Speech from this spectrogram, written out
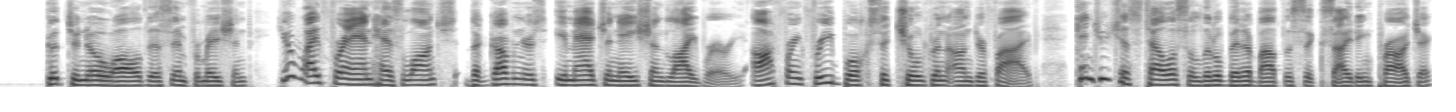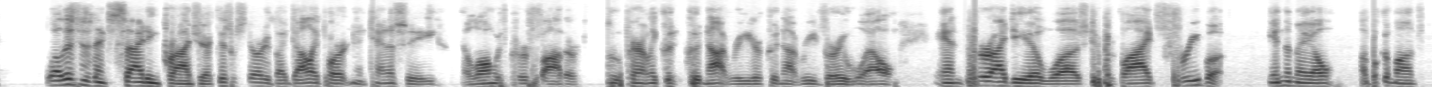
Good to know all this information. Your wife, Fran, has launched the Governor's Imagination Library, offering free books to children under five. Can you just tell us a little bit about this exciting project? Well, this is an exciting project. This was started by Dolly Parton in Tennessee, along with her father, who apparently could, could not read or could not read very well. And her idea was to provide free book in the mail, a book a month,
